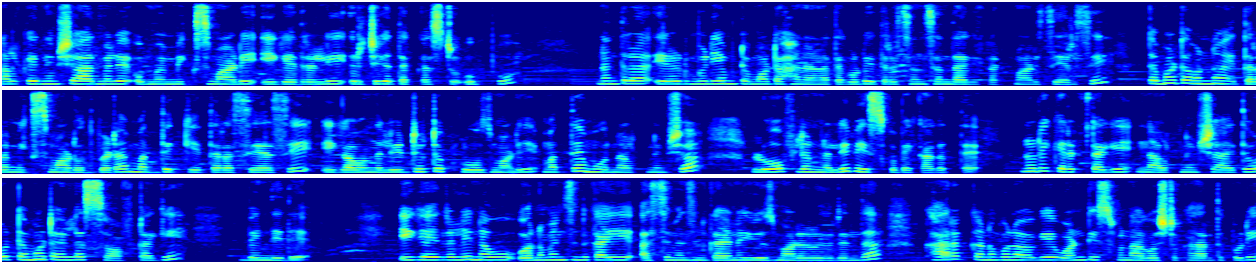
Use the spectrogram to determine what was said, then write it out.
ನಾಲ್ಕೈದು ನಿಮಿಷ ಆದಮೇಲೆ ಒಮ್ಮೆ ಮಿಕ್ಸ್ ಮಾಡಿ ಈಗ ಇದರಲ್ಲಿ ರುಚಿಗೆ ತಕ್ಕಷ್ಟು ಉಪ್ಪು ನಂತರ ಎರಡು ಮೀಡಿಯಂ ಟೊಮೊಟೊ ಹಣ್ಣನ್ನು ತಗೊಂಡು ಈ ಥರ ಸಣ್ಣ ಸಣ್ಣದಾಗಿ ಕಟ್ ಮಾಡಿ ಸೇರಿಸಿ, ಟೊಮೊಟೊವನ್ನು ಈ ಥರ ಮಿಕ್ಸ್ ಮಾಡೋದು ಬೇಡ, ಮಧ್ಯಕ್ಕೆ ಈ ಥರ ಸೇರಿಸಿ, ಈಗ ಒಂದು ಲಿಡ್ಡಿಟ್ಟು ಕ್ಲೋಸ್ ಮಾಡಿ ಮತ್ತೆ ಮೂರು ನಾಲ್ಕು ನಿಮಿಷ ಲೋ ಫ್ಲೇಮ್ನಲ್ಲಿ ಬೇಯಿಸ್ಕೋಬೇಕಾಗತ್ತೆ. ನೋಡಿ ಕರೆಕ್ಟಾಗಿ ನಾಲ್ಕು ನಿಮಿಷ ಆಯಿತು, ಟೊಮೊಟೊ ಎಲ್ಲ ಸಾಫ್ಟಾಗಿ ಬೆಂದಿದೆ. ಈಗ ಇದರಲ್ಲಿ ನಾವು ಒಣಮೆಣಸಿನಕಾಯಿ ಹಸಿಮೆಣಸಿನಕಾಯಿನ ಯೂಸ್ ಮಾಡಿರೋದ್ರಿಂದ ಖಾರಕ್ಕೆ ಅನುಗುಣವಾಗಿ ಒನ್ ಟೀ ಸ್ಪೂನ್ ಆಗುವಷ್ಟು ಖಾರದ ಪುಡಿ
